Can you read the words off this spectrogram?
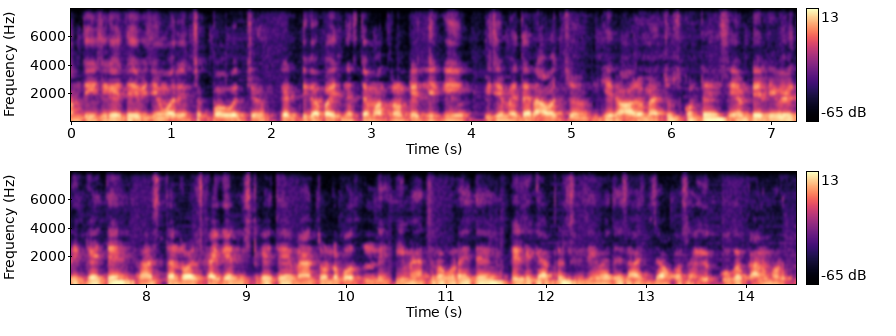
అంత ఈజీగా అయితే విజయం వరించకపోవచ్చు. గట్టిగా ప్రయత్నిస్తే మాత్రం ఢిల్లీకి విజయం అయితే రావచ్చు. ఇక ఆరో మ్యాచ్ చూసుకుంటే సేమ్ ఢిల్లీ వేదిక అయితే రాజస్థాన్ రాయల్స్కి అగేనిస్ట్ అయితే మ్యాచ్ ఉండబోతుంది. ఈ మ్యాచ్లో కూడా అయితే ఢిల్లీ క్యాపిటల్స్ విజయం అయితే సాధించే అవకాశం ఎక్కువగా కనబడుతుంది.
